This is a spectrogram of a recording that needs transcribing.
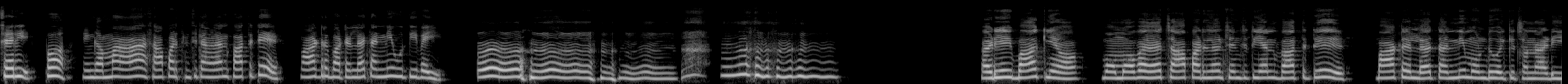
சரி போ. எங்க அம்மா சாப்பாடு செஞ்சுட்டாங்களான்னு பார்த்துட்டு வாட்டர் பாட்டில்ல தண்ணி ஊத்தி வை. அடியே பாக்கியம். உன் மொவ சாப்பாடுலாம் செஞ்சுட்டியான்னு பார்த்துட்டு பாட்டிலில் தண்ணி மொண்டு வைக்க சொன்னாடி.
